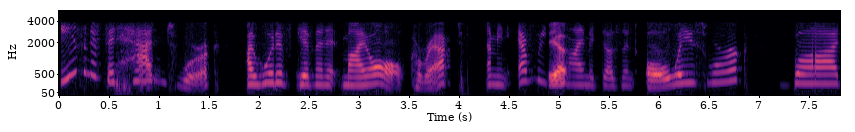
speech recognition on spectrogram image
Even if it hadn't worked, I would have given it my all, correct? I mean, every Yep. time it doesn't always work, but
